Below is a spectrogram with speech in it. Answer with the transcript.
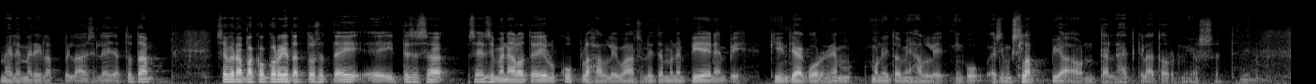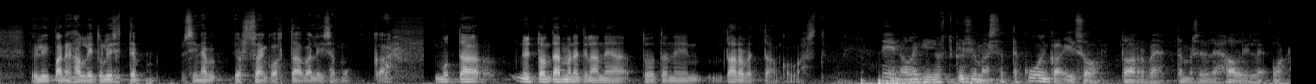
meille merilappilaisille. Ja tota, sen verran pakko korjata tuossa, että ei, ei itse asiassa se ensimmäinen aloite ei ollut kuplahalli, vaan se oli tämmöinen pienempi kiintiäkuorinen monitoimihalli, niin kuin esimerkiksi Lappia on tällä hetkellä Torniossa. Että. Ylipainehalli tuli sitten siinä jossain kohtaa välissä mukaan. Mutta nyt on tämmöinen tilanne ja tuota, niin, tarvetta on kovasti. Niin, olinkin just kysymässä, että kuinka iso tarve tämmöiselle hallille on?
